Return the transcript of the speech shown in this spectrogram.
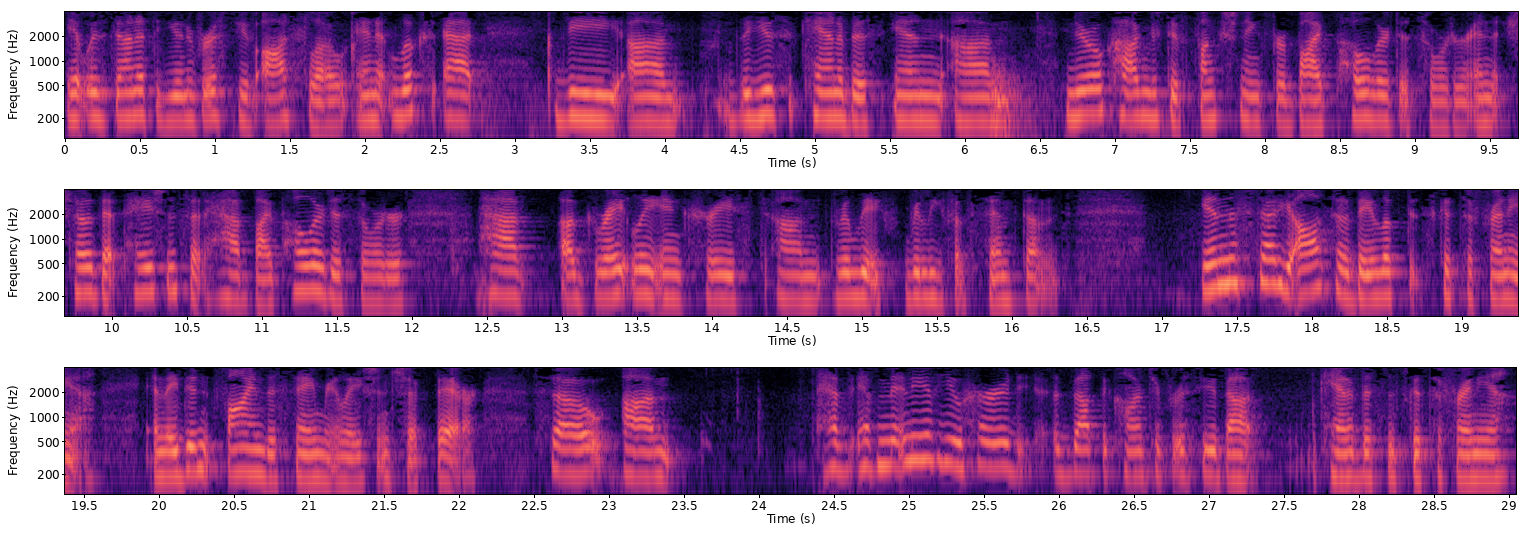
It was done at the University of Oslo, and it looks at the um, the use of cannabis in um, neurocognitive functioning for bipolar disorder, and it showed that patients that have bipolar disorder have a greatly increased um, relief, relief of symptoms. In the study, also they looked at schizophrenia, and they didn't find the same relationship there. So, um, have have many of you heard about the controversy about cannabis and schizophrenia?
